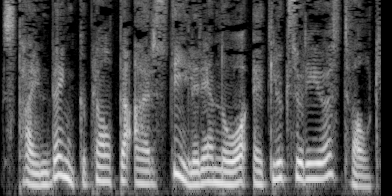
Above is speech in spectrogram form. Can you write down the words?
Steinbenkeplate er stiligere og et luksuriøst valg.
